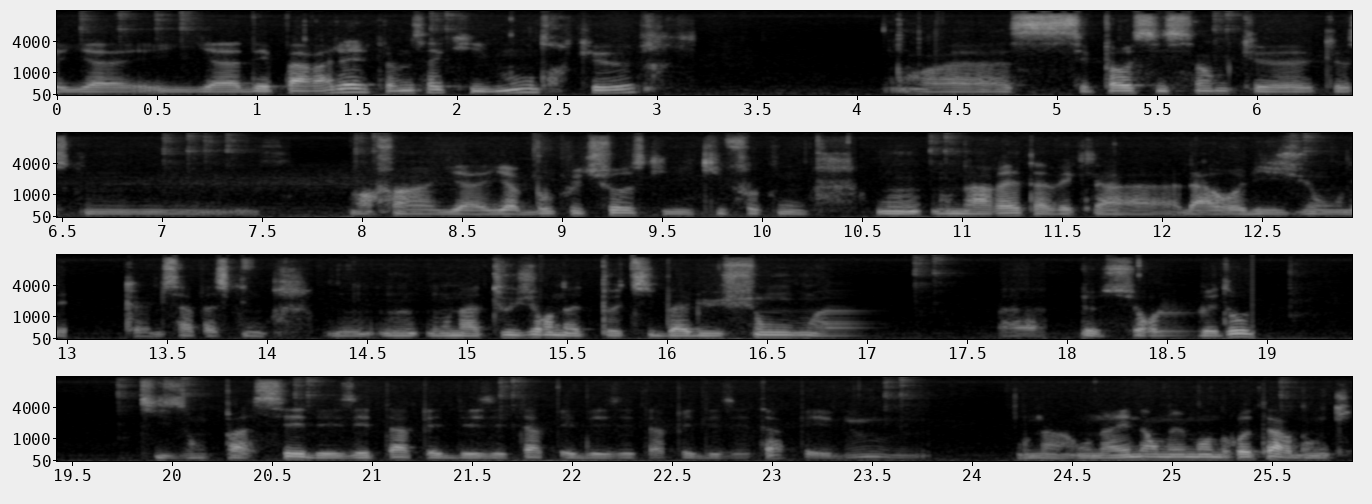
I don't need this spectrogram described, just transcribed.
il y, a, des parallèles comme ça qui montrent que c'est pas aussi simple que, que ce qu'on. Enfin, il y a, beaucoup de choses qui- qu'il faut qu'on on, arrête avec la, la religion, les- comme ça, parce qu'on on, on- on a toujours notre petit baluchon euh, sur le dos. Ils ont passé des étapes et des étapes et des étapes et des étapes, et nous, on a, on a énormément de retard. Donc,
